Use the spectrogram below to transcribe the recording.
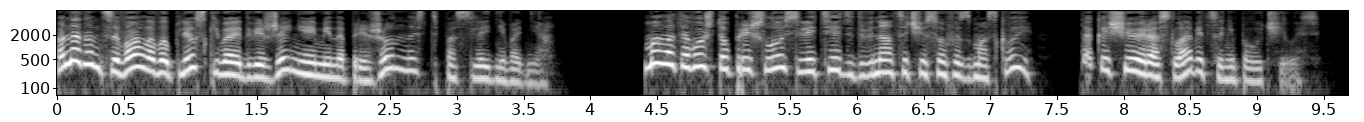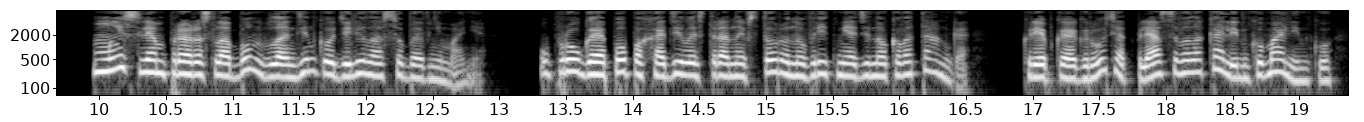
Она танцевала, выплескивая движениями напряженность последнего дня. Мало того, что пришлось лететь 12 часов из Москвы, так еще и расслабиться не получилось. Мыслям про расслабон блондинка уделила особое внимание. Упругая попа ходила из стороны в сторону в ритме одинокого танго. Крепкая грудь отплясывала калинку-малинку —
